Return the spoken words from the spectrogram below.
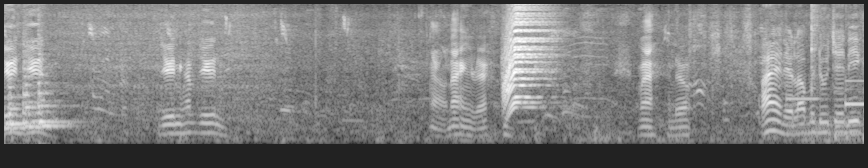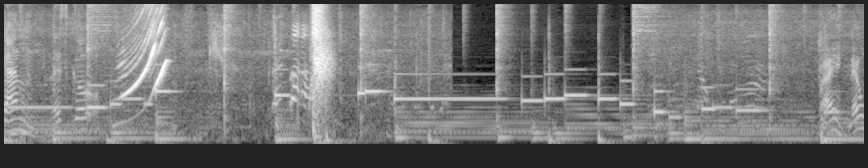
ยืนยืนยืนครับยืน อ้าวนั่งอยู่แล้ว มาเร็วไปเดี๋ยวเราไปดูเจดีกัน let's go ไปเร็ว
